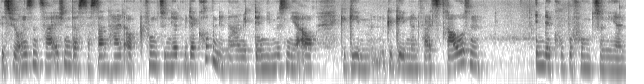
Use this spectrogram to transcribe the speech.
ist für uns ein Zeichen, dass das dann halt auch funktioniert mit der Gruppendynamik. Denn die müssen ja auch gegeben, gegebenenfalls draußen in der Gruppe funktionieren.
